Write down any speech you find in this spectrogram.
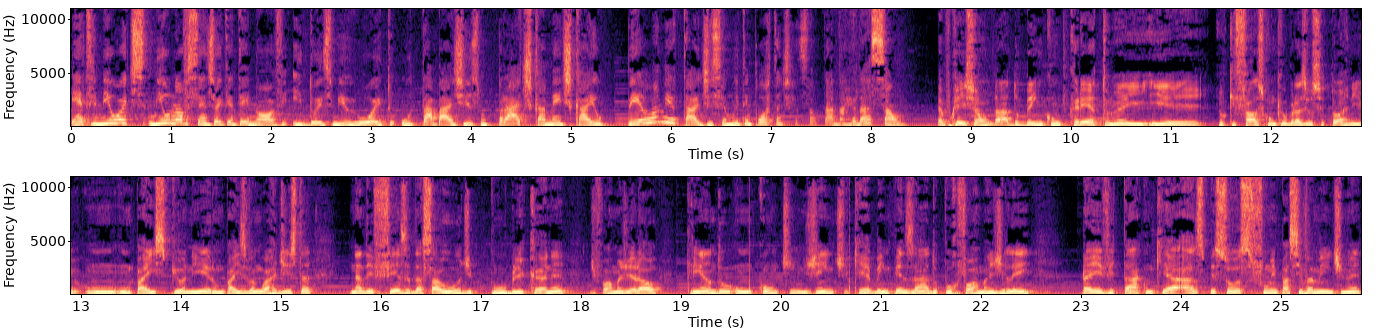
Entre 1989 e 2008, o tabagismo praticamente caiu pela metade. Isso é muito importante ressaltar na redação. É porque isso é um dado bem concreto, né? E, e, e o que faz com que o Brasil se torne um, um, país pioneiro, um país vanguardista na defesa da saúde pública, né? De forma geral, criando um contingente que é bem pesado por forma de lei para evitar com que a, as pessoas fumem passivamente, né?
